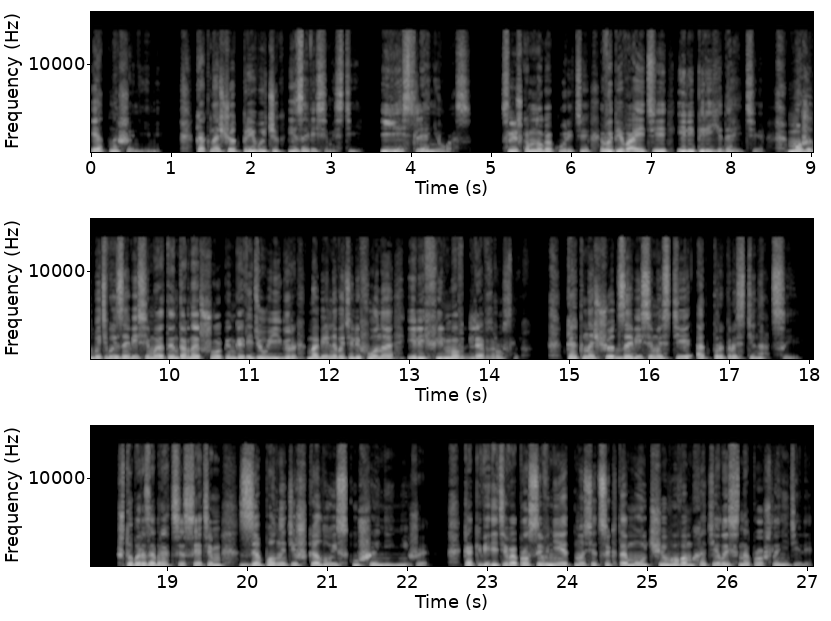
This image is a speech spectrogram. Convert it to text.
и отношениями. Как насчет привычек и зависимостей? Есть ли они у вас? Слишком много курите, выпиваете или переедаете? Может быть, вы зависимы от интернет-шопинга, видеоигр, мобильного телефона или фильмов для взрослых? Как насчет зависимости от прокрастинации? Чтобы разобраться с этим, заполните шкалу искушений ниже. Как видите, вопросы в ней относятся к тому, чего вам хотелось на прошлой неделе.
